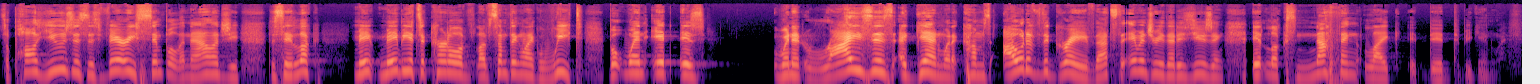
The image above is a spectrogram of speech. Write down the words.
So Paul uses this very simple analogy to say, look, Maybe it's a kernel of, of something like wheat, but when it is when it rises again, when it comes out of the grave, that's the imagery that he's using, it looks nothing like it did to begin with.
